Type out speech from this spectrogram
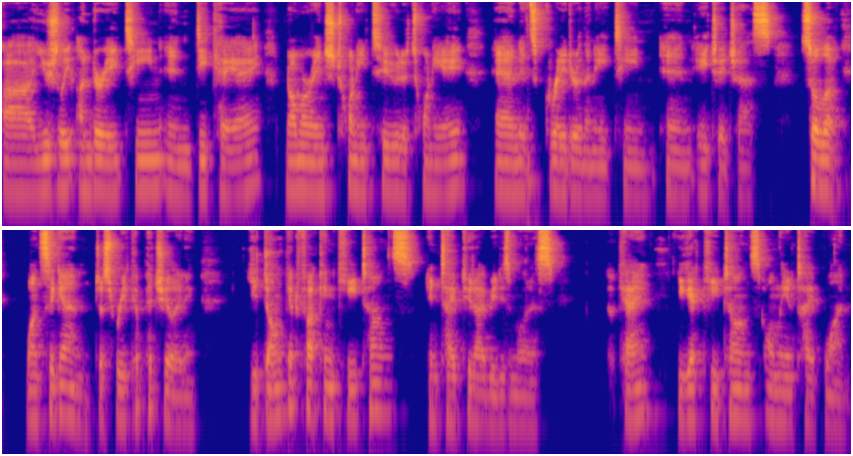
uh, usually under 18 in DKA, normal range 22 to 28, and it's greater than 18 in HHS. So look, once again, just recapitulating, you don't get fucking ketones in type 2 diabetes mellitus okay? You get ketones only in type 1.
